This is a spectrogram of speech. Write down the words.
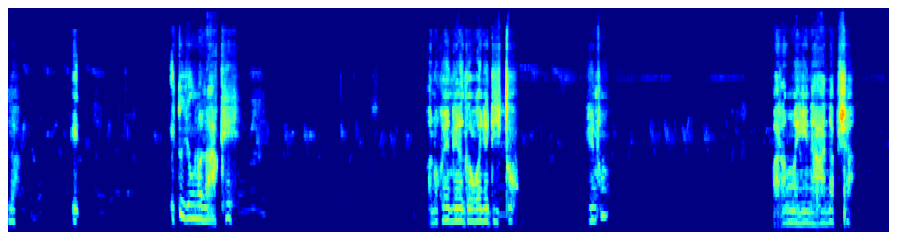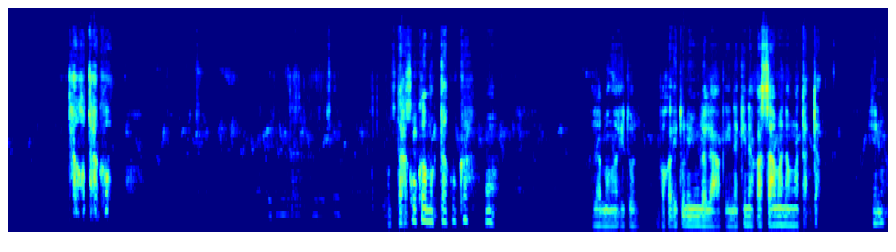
Hala, i- ito yung lalaki. Ano kayang ginagawa niya dito? Yun oh. Parang may hinahanap siya. Tago, tago. Magtago ka, magtago ka. Oh. Alam mga idol, baka ito na yung lalaki na kinakasama ng matanda. Yan o.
